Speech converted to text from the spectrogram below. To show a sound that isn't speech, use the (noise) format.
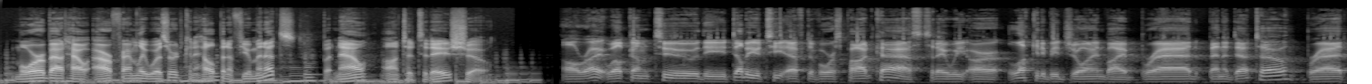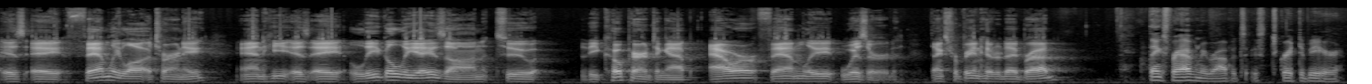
More about how Our Family Wizard can help in a few minutes, but now, on to today's show. All right, welcome to the WTF Divorce Podcast. Today we are lucky to be joined by Brad Benedetto. Brad is a family law attorney and he is a legal liaison to the co parenting app, Our Family Wizard. Thanks for being here today, Brad. Thanks for having me, Rob. It's, it's great to be here.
